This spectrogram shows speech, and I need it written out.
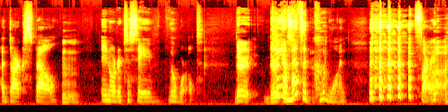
a dark spell hmm in order to save the world. There, there. Damn, that's a good one. Sorry. uh,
